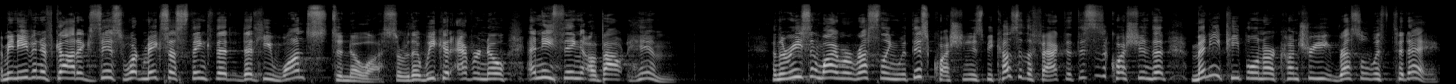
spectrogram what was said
I mean, even if God exists, what makes us think that, that He wants to know us or that we could ever know anything about Him? And the reason why we're wrestling with this question is because of the fact that this is a question that many people in our country wrestle with today.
